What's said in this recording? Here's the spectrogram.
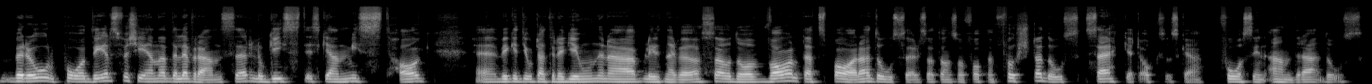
beror på dels försenade leveranser, logistiska misstag, eh, vilket gjort att regionerna blivit nervösa och då valt att spara doser så att de som fått en första dos säkert också ska få sin andra dos.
